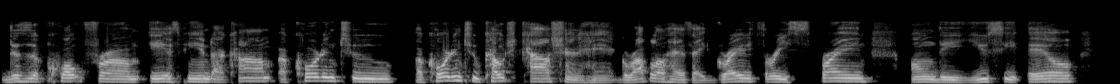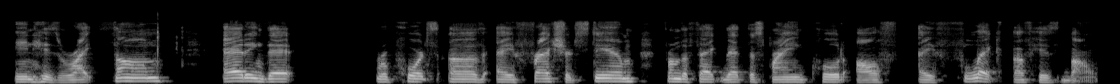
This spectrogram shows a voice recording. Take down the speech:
This is a quote from ESPN.com. According to according to Coach Kyle Shanahan, Garoppolo has a grade three sprain on the UCL in his right thumb, adding that reports of a fractured stem from the fact that the sprain pulled off a fleck of his bone.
